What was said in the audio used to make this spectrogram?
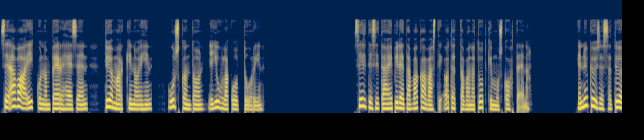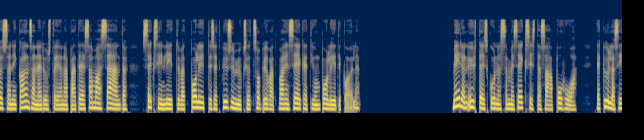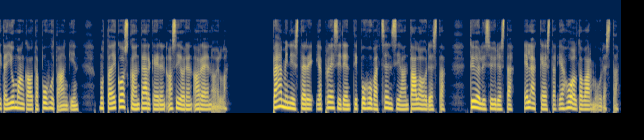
Se avaa ikkunan perheeseen, työmarkkinoihin, uskontoon ja juhlakulttuuriin. Silti sitä ei pidetä vakavasti otettavana tutkimuskohteena. Ja nykyisessä työssäni kansanedustajana pätee sama sääntö, seksiin liittyvät poliittiset kysymykset sopivat vain C-ketjun poliitikoille. Meidän yhteiskunnassamme seksistä saa puhua, ja kyllä siitä Juman kautta puhutaankin, mutta ei koskaan tärkeiden asioiden areenoilla. Pääministeri ja presidentti puhuvat sen sijaan taloudesta, työllisyydestä, eläkkeestä ja huoltovarmuudesta.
